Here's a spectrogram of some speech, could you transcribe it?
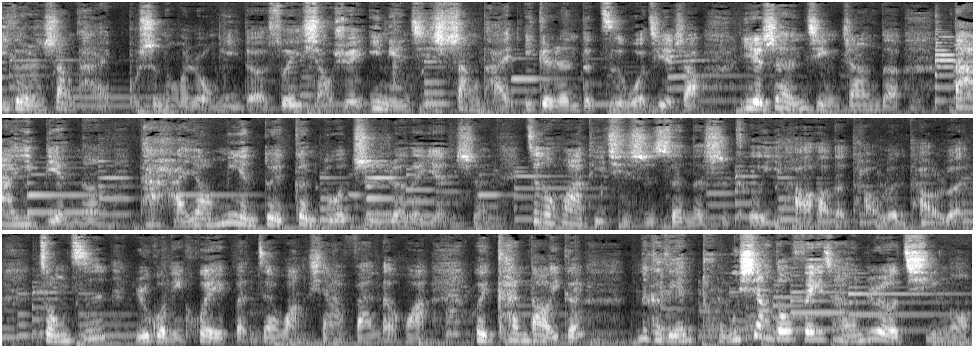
一个人上台不是那么容易的，所以小学一年级上台一个人的自我介绍也是很紧张的。大一点呢，他还要面对更多炙热的眼神。这个话题其实真的是可以好好的讨论讨论。总之，如果你绘本再往下翻的话，会看到一个那个连图像都非常热情哦，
